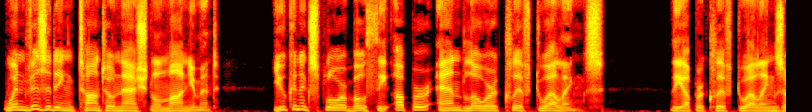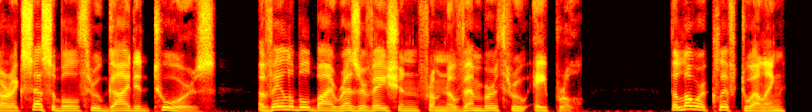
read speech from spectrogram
When visiting Tonto National Monument, you can explore both the upper and lower cliff dwellings. The upper cliff dwellings are accessible through guided tours, available by reservation from November through April. The lower cliff dwelling,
